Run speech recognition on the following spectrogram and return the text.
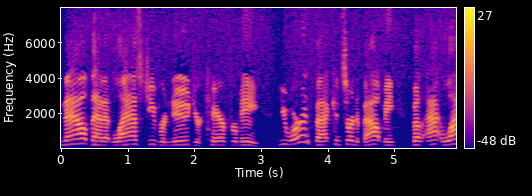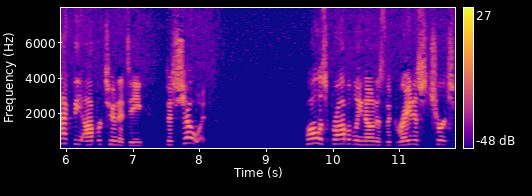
Now that at last you've renewed your care for me, you were in fact concerned about me, but lacked the opportunity to show it. Paul is probably known as the greatest church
